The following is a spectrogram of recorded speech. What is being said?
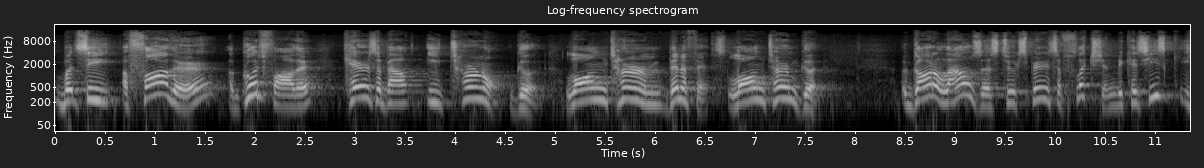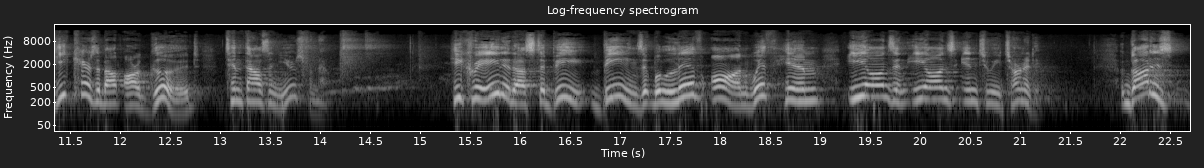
But see, a father, a good father, cares about eternal good, long term benefits, long term good. God allows us to experience affliction because he's, He cares about our good 10,000 years from now. He created us to be beings that will live on with Him eons and eons into eternity. God is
